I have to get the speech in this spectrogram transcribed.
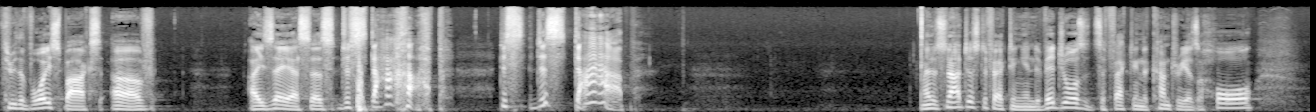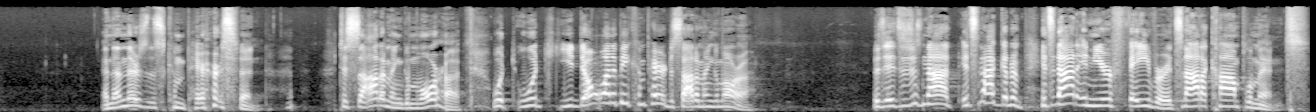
through the voice box of Isaiah, says, just stop. Just, just stop. And it's not just affecting individuals, it's affecting the country as a whole. And then there's this comparison to Sodom and Gomorrah, which, which you don't want to be compared to Sodom and Gomorrah. It's just not, it's not gonna, it's not in your favor. It's not a compliment.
